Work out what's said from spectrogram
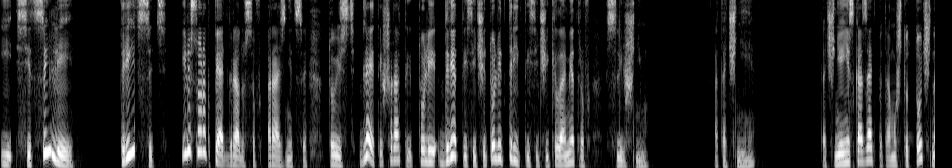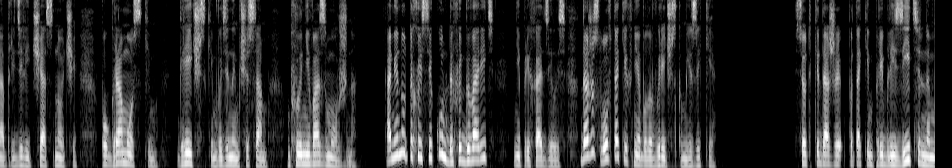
и Сицилией 30 или 45 градусов разницы, то есть для этой широты то ли 2000, то ли 3000 километров с лишним. А точнее? Точнее не сказать, потому что точно определить час ночи по громоздким греческим водяным часам было невозможно. О минутах и секундах и говорить не приходилось. Даже слов таких не было в греческом языке. Все-таки даже по таким приблизительным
